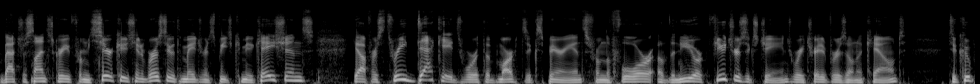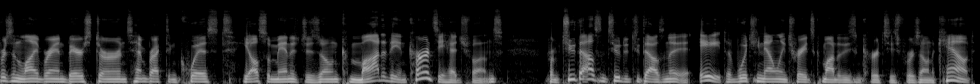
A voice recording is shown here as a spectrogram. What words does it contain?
Bachelor of Science degree from Syracuse University with a major in speech communications. He offers three decades worth of markets experience from the floor of the New York Futures Exchange, where he traded for his own account, to Coopers and Lybrand, Bear Stearns, Hambrecht and Quist. He also managed his own commodity and currency hedge funds from 2002 to 2008, of which he now only trades commodities and currencies for his own account.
